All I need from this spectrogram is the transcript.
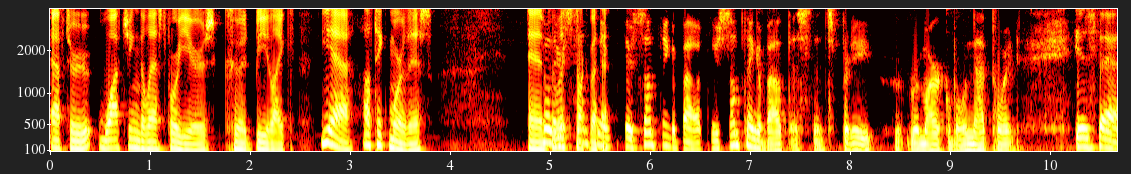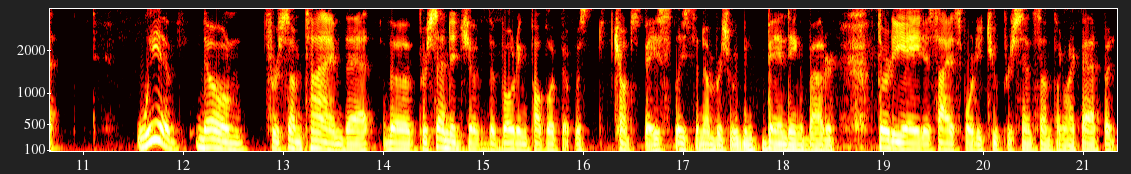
after watching the last 4 years could be like, "Yeah, I'll take more of this." And so let's talk about that. There's something about there's something about this that's pretty r- remarkable in that point, is that we have known for some time that the percentage of the voting public that was Trump's base, at least the numbers we've been banding about, are 38 as high as 42 percent, something like that. But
